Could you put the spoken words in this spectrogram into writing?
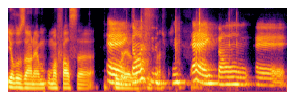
ilusão, né? Uma falsa é, pobreza, então assim, é, então, é,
